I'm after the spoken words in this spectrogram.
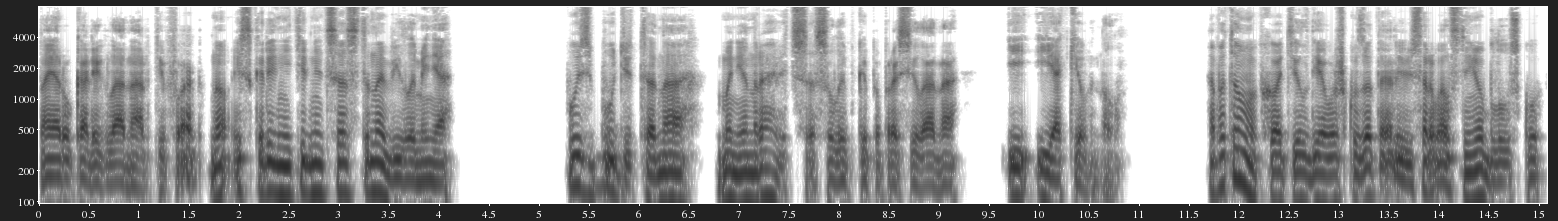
Моя рука легла на артефакт, но искоренительница остановила меня. «Пусть будет, она мне нравится», — с улыбкой попросила она, и я кивнул. А потом обхватил девушку за талию и сорвал с нее блузку.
